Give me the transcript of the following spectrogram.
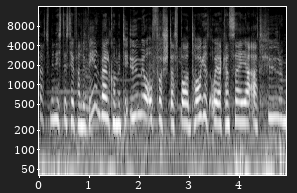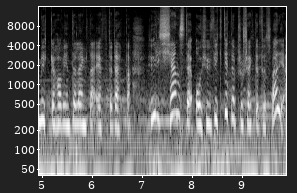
Statsminister Stefan Löfven, välkommen till Umeå och första spadtaget och jag kan säga att hur mycket har vi inte längtat efter detta? Hur känns det och hur viktigt är projektet för Sverige?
